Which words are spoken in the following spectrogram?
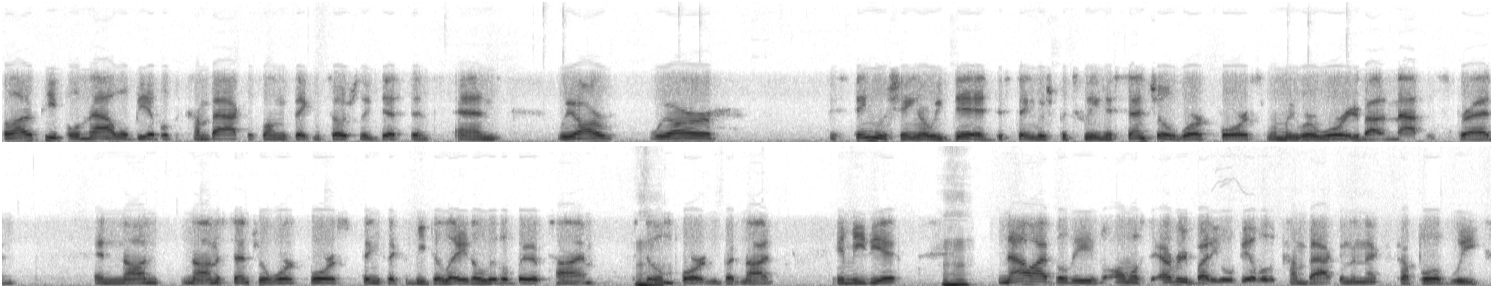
a lot of people now will be able to come back as long as they can socially distance, and we are we are distinguishing, or we did distinguish between essential workforce when we were worried about a massive spread, and non non essential workforce, things that could be delayed a little bit of time, still mm-hmm. important but not immediate. Mm-hmm. Now I believe almost everybody will be able to come back in the next couple of weeks,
